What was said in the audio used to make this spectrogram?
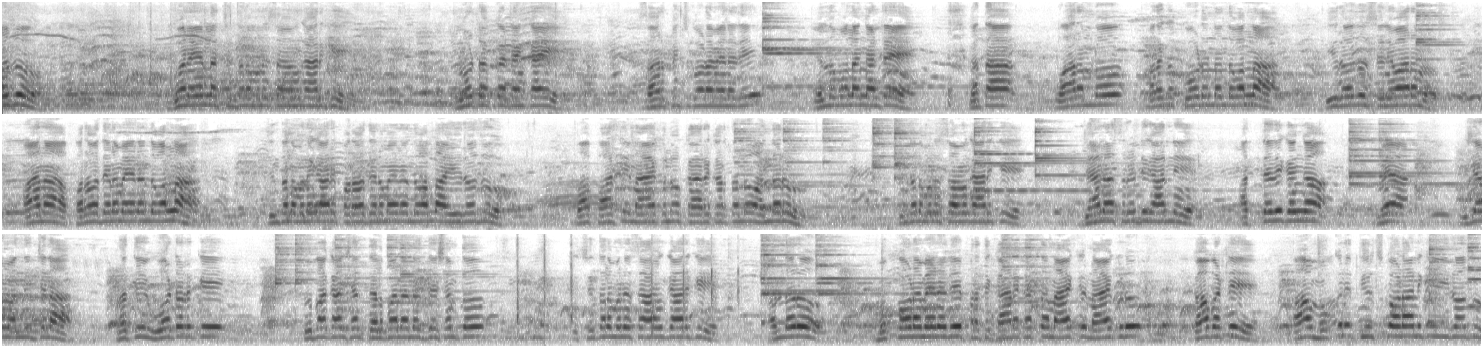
ఈరోజు గోనేర్ల చింతలమణి స్వామి గారికి నూటొక్క టెంకాయ సమర్పించుకోవడమైనది. ఎందు ఎందుమూలంగా అంటే గత వారంలో మనకు కోడున్నందువల్ల ఈరోజు శనివారం ఆయన పర్వదినమైనందువల్ల చింతలమణి గారి పర్వదినమైనందువల్ల ఈరోజు మా పార్టీ నాయకులు కార్యకర్తలు అందరూ చింతలమణి స్వామి గారికి జానాస్ రెడ్డి గారిని అత్యధికంగా మే విజయం అందించిన ప్రతి ఓటర్కి శుభాకాంక్షలు తెలపాలనే ఉద్దేశంతో చింతలమణి స్వామి గారికి అందరూ మొక్కోవడమైనది ప్రతి కార్యకర్త నాయకు నాయకుడు కాబట్టి ఆ మొక్కుని తీర్చుకోవడానికి ఈరోజు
